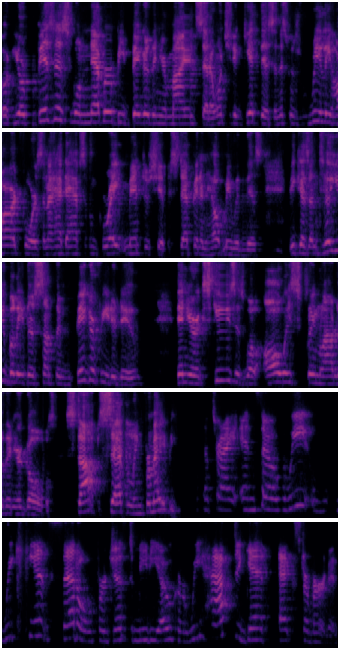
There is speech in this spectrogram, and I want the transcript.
But your business will never be bigger than your mindset. I want you to get this. And this was really hard for us. And I had to have some great mentorship step in and help me with this because until you believe there's something bigger for you to do, then your excuses will always scream louder than your goals. Stop settling for maybe. That's right. And so we we can't settle for just mediocre. We have to get extroverted.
